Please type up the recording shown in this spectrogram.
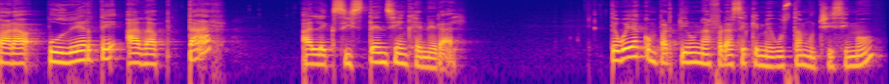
para poderte adaptar a la existencia en general. Te voy a compartir una frase que me gusta muchísimo.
